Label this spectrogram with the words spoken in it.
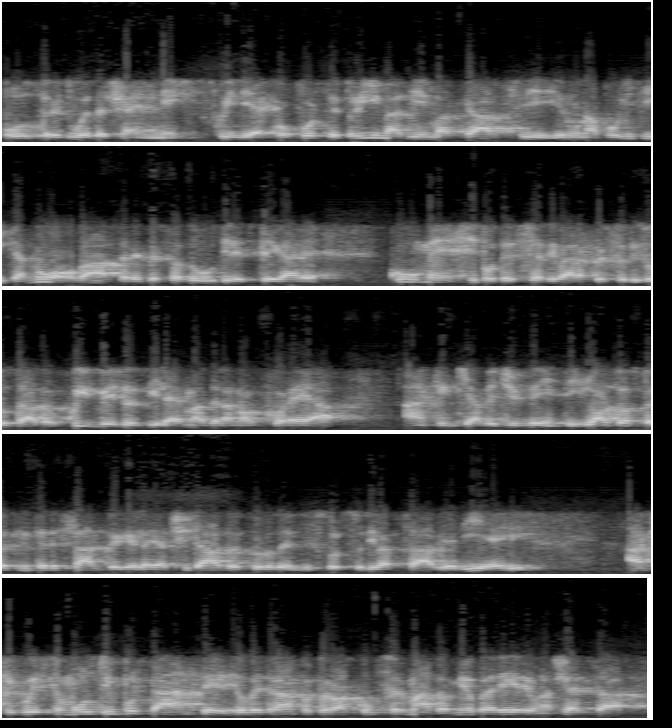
oltre due decenni, quindi ecco, forse prima di imbarcarsi in una politica nuova sarebbe stato utile spiegare come si potesse arrivare a questo risultato. Qui vedo il dilemma della Nord Corea anche in chiave G20. L'altro aspetto interessante che lei ha citato è quello del discorso di Varsavia di ieri, anche questo molto importante, dove Trump però ha confermato a mio parere una certa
